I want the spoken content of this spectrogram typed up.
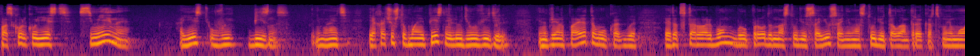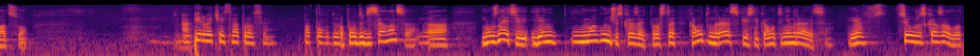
поскольку есть семейное, а есть, увы, бизнес, понимаете? Я хочу, чтобы мои песни люди увидели. И, например, поэтому как бы этот второй альбом был продан на студию «Союз», а не на студию «Талант Рекордс» моему отцу. А первая часть вопроса по поводу... По поводу диссонанса? Да. а, ну, знаете, я не, не могу ничего сказать. Просто кому-то нравится песня, кому-то не нравится. Я все уже сказал, вот,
